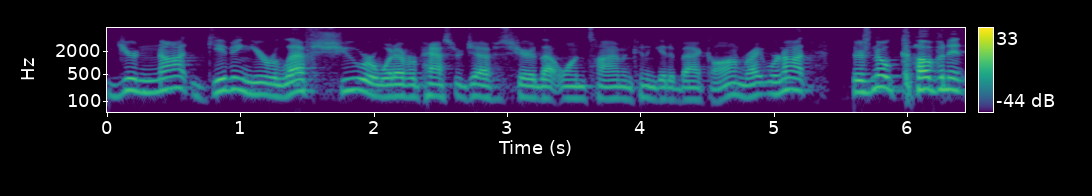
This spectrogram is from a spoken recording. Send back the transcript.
You're not giving your left shoe or whatever Pastor Jeff shared that one time and couldn't get it back on, right? We're not, there's no covenant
